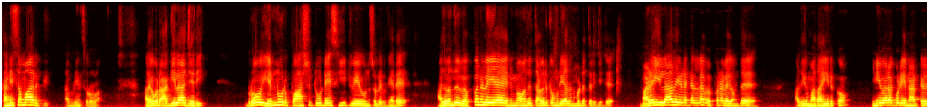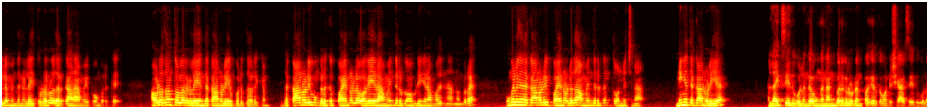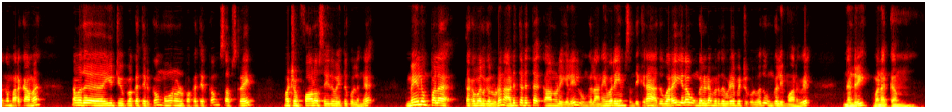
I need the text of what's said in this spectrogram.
கணிசமாக இருக்குது அப்படின்னு சொல்லலாம். அதுக்கப்புறம் Akila Jerry. Bro Ennore past two days heat வேவ்னு சொல்லியிருக்காரு. அது வந்து வெப்பநிலையை இனிமேல் வந்து தவிர்க்க முடியாதுன்னு மட்டும் தெரிஞ்சுட்டு மழை இல்லாத இடங்களில் வெப்பநிலை வந்து அதிகமாக தான் இருக்கும். இனி வரக்கூடிய நாட்களிலும் இந்த நிலை தொடர்வதற்கான அமைப்பும் இருக்குது அவ்வளோதான் தொடர்களை இந்த காணொலியை பொறுத்த வரைக்கும். இந்த காணொளி உங்களுக்கு பயனுள்ள வகையில் அமைந்திருக்கும் அப்படிங்கிற மாதிரி நான் நம்புகிறேன் உங்களுக்கு இந்த காணொலி பயனுள்ளதாக அமைந்திருக்குன்னு தோணுச்சுன்னா நீங்கள் இந்த காணொலியை லைக் செய்து கொள்ளுங்கள் உங்கள் நண்பர்களுடன் பகிர்ந்து கொண்டு ஷேர் செய்து கொள்ளுங்கள் மறக்காமல் நமது யூடியூப் பக்கத்திற்கும் முகநூல் பக்கத்திற்கும் சப்ஸ்கிரைப் மற்றும் ஃபாலோ செய்து வைத்துக் கொள்ளுங்கள் மேலும் பல தகவல்களுடன் அடுத்தடுத்த காணொளிகளில் உங்கள் அனைவரையும் சந்திக்கிறேன். அதுவரையில உங்களிடமிருந்து விடைபெற்றுக் கொள்வது உங்கள் இம்மானுவேல். நன்றி வணக்கம்.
